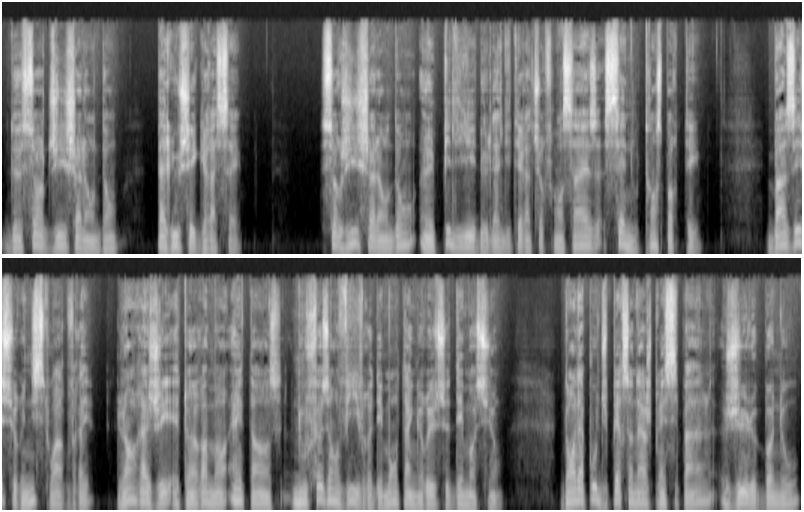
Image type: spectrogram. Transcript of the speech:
de Sorgi Chalandon, paru chez Grasset. Sorgi Chalandon, un pilier de la littérature française, sait nous transporter. Basé sur une histoire vraie, L'Enragé est un roman intense nous faisant vivre des montagnes russes d'émotions. Dans la peau du personnage principal, Jules Bonneau,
